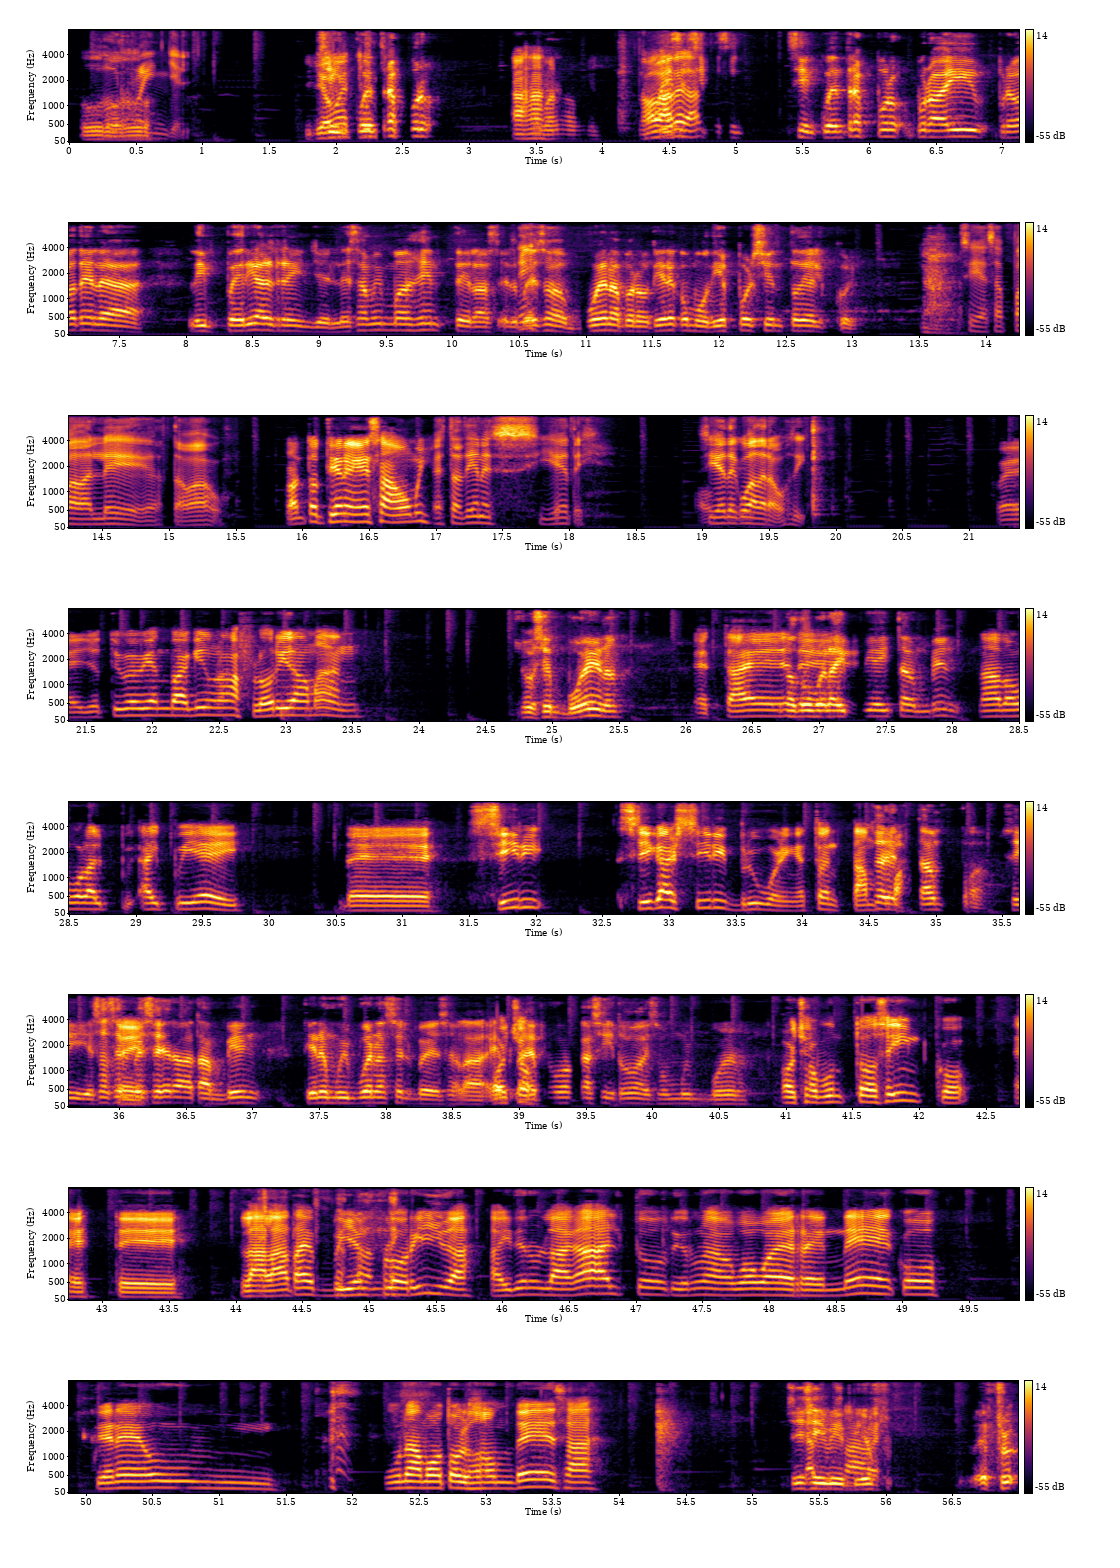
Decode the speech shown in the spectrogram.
Voodoo. Ranger. Yo si estoy... encuentras por Ajá. No, si- dale. Si, si encuentras por, por ahí, pruébate la, la Imperial Ranger. Esa misma gente, la cerveza buena, pero tiene como 10% de alcohol. Sí, esa es para darle hasta abajo. ¿Cuántos tiene esa, Omi? Esta tiene 7. 7 cuadrados, sí. Pues yo estoy bebiendo aquí una Florida Man. Esa es buena. Esta es Una de- doble IPA también. una double IPA de City, Cigar City Brewing. Esto en Tampa. es Tampa. Sí, esa cervecera también tiene muy buena cerveza. La, he- Ocho. las he probado casi todas y son muy buenas. 8.5. Este. La lata es bien florida. Ahí tiene un lagarto. Tiene una guagua de reneco. Tiene un. Una motorhome de. Sí, Ya sí, bien,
